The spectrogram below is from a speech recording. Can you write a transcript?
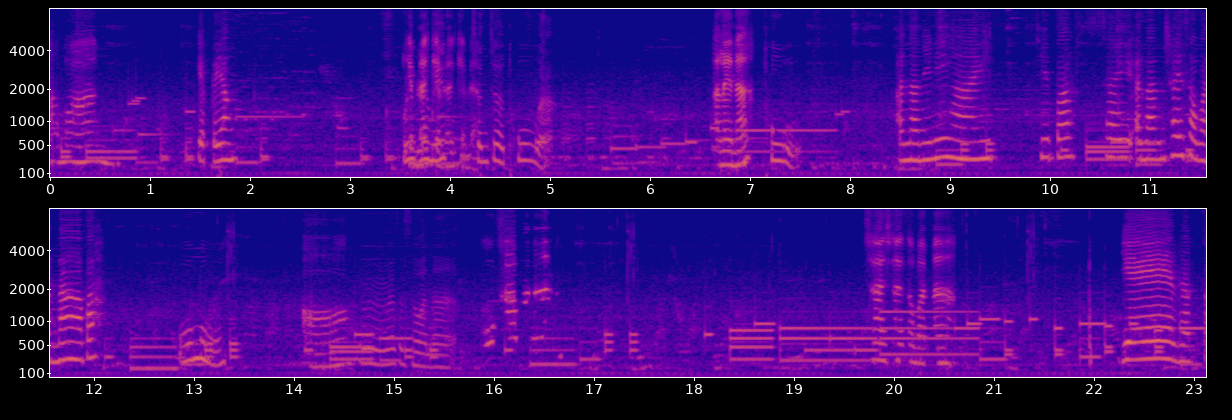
อามานเก็บไปยังอุ๊ยเก็บแล้วไม่เก็บมิแล้วเก็บแล้ว ฉันเจอทุ่งอะ อะไรนะ ทุ่ง อันนั้นนี่นี่ไง ใช่ปะใช่อันนั้นใช่สวรรค์หน้าปะโอ้หมู อ๋ออืมน่าจะสวรรค์นะโอ้ข้ามมาใช่ใช่ตะวันหน้า เย่จะจ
